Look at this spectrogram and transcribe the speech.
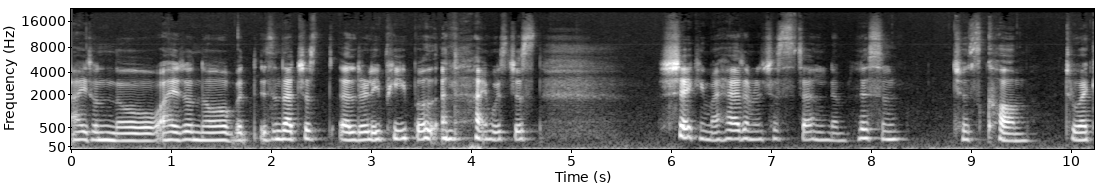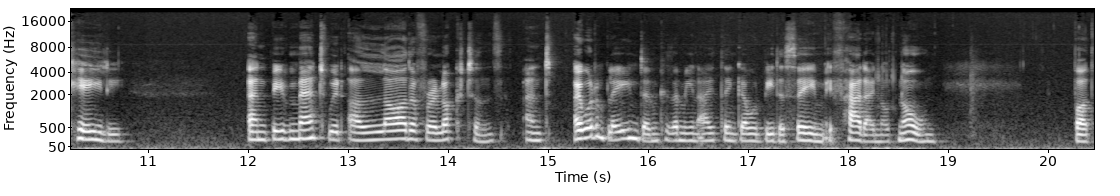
I don't know, I don't know, but isn't that just elderly people? And I was just shaking my head. And just telling them, listen, just come to a ceilidh and be met with a lot of reluctance. And I wouldn't blame them because I mean I think I would be the same if had I not known. But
